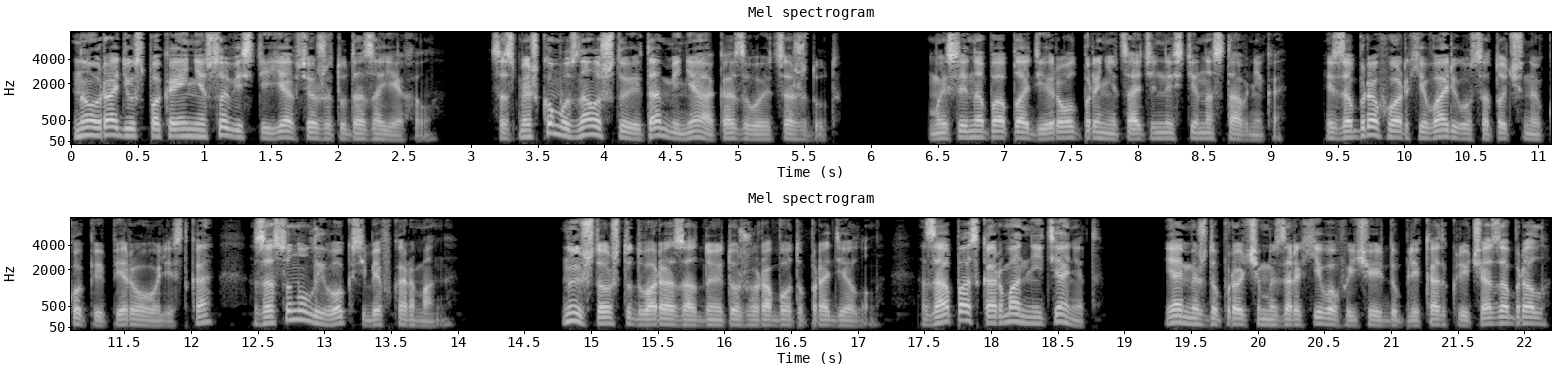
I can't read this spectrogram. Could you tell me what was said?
Но ради успокоения совести я все же туда заехал. Со смешком узнал, что и там меня, оказывается, ждут. Мысленно поаплодировал проницательности наставника и, забрав у архивариуса точную копию первого листка, засунул его к себе в карман. Ну и что, что два раза одну и ту же работу проделал? Запас карман не тянет. Я, между прочим, из архивов еще и дубликат ключа забрал,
